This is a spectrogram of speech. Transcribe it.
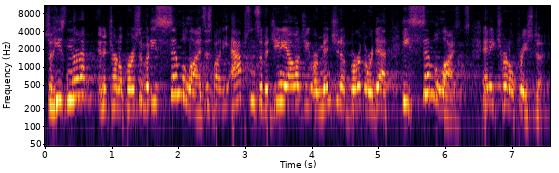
So he's not an eternal person, but he symbolizes by the absence of a genealogy or mention of birth or death, he symbolizes an eternal priesthood.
